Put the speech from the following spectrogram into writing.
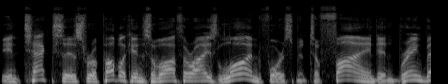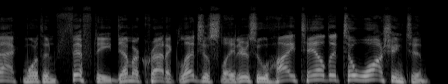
In Texas, Republicans have authorized law enforcement to find and bring back more than 50 Democratic legislators who hightailed it to Washington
